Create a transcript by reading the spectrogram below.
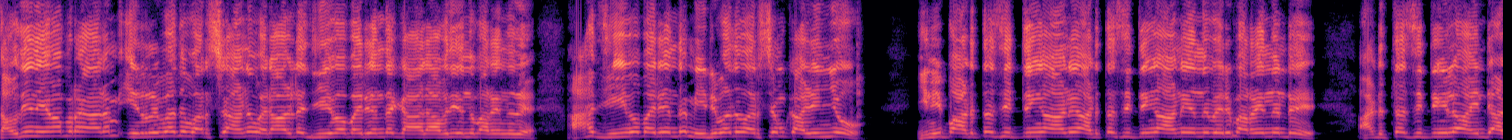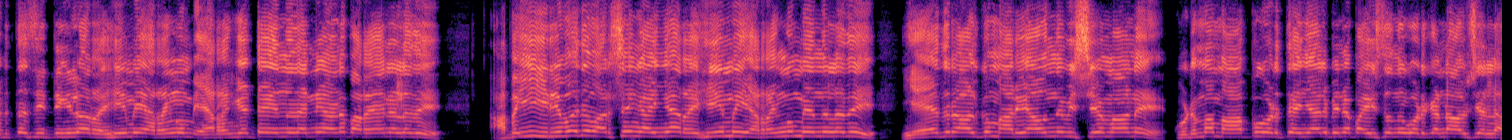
സൗദി നിയമപ്രകാരം ഇരുപത് വർഷമാണ് ഒരാളുടെ ജീവപര്യന്ത കാലാവധി എന്ന് പറയുന്നത്. ആ ജീവപര്യന്തം ഇരുപത് വർഷം കഴിഞ്ഞു. ഇനിയിപ്പോ അടുത്ത സിറ്റിംഗ് ആണ് അടുത്ത സിറ്റിംഗ് ആണ് എന്ന് പേര് പറയുന്നുണ്ട്. അടുത്ത സിറ്റിംഗിലോ അതിന്റെ അടുത്ത സിറ്റിംഗിലോ റഹീം ഇറങ്ങും ഇറങ്ങട്ടെ എന്ന് തന്നെയാണ് പറയാനുള്ളത്. അപ്പൊ ഈ ഇരുപത് വർഷം കഴിഞ്ഞാൽ റഹീം ഇറങ്ങും എന്നുള്ളത് ഏതൊരാൾക്കും അറിയാവുന്ന വിഷയമാണ്. കുടുംബം മാപ്പ് കൊടുത്തു കഴിഞ്ഞാൽ പിന്നെ പൈസ ഒന്നും കൊടുക്കേണ്ട ആവശ്യമില്ല.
